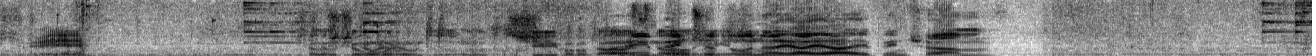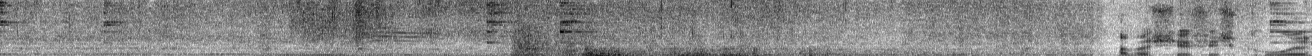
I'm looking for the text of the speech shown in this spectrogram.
ich drehe. Schau schon mal unter, unter das Schiff, ob da Ich in bin schon drin, ja, ja, ich bin schon am. Schiff ist cool.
